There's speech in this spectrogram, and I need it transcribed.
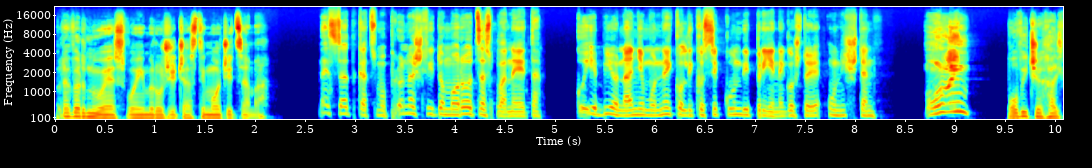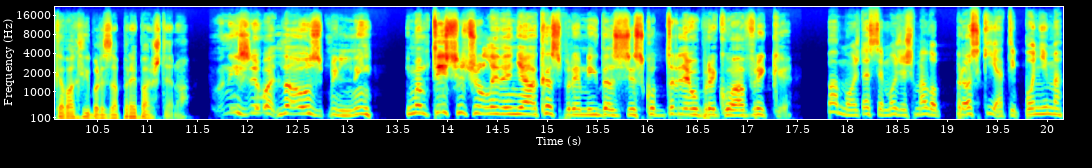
Prevrnuo je svojim ružičastim očicama. Ne sad kad smo pronašli domorodca s planeta, koji je bio na njemu nekoliko sekundi prije nego što je uništen. Molim? Poviće Haljka Vahlibr zaprepašteno. Nisi valjda ozbiljni? Imam tisuću ledenjaka spremnih da se skotrljaju preko Afrike. Pa možda se možeš malo proskijati po njima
